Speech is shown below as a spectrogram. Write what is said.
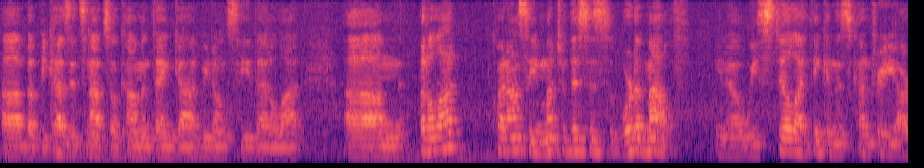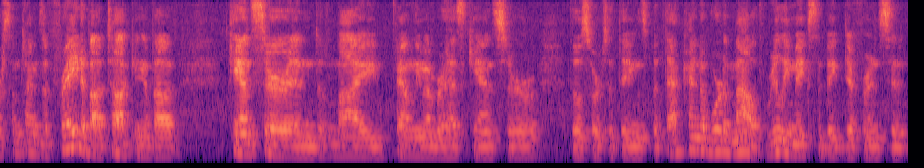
Uh, but because it's not so common, thank God, we don't see that a lot. Um, but a lot, quite honestly, much of this is word of mouth. You know, we still, I think, in this country are sometimes afraid about talking about cancer and my family member has cancer, those sorts of things. But that kind of word of mouth really makes a big difference. It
